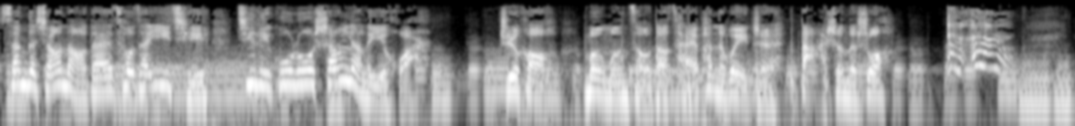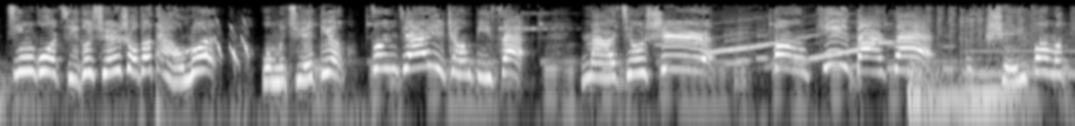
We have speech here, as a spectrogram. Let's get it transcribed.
三个小脑袋凑在一起，叽里咕噜商量了一会儿，之后梦梦走到裁判的位置，大声地说：“经过几个选手的讨论，我们决定增加一场比赛，那就是放屁大赛。谁放的屁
